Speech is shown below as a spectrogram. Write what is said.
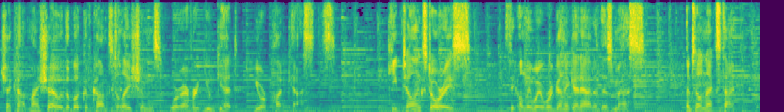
check out my show, The Book of Constellations, wherever you get your podcasts. Keep telling stories. It's the only way we're going to get out of this mess. Until next time.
